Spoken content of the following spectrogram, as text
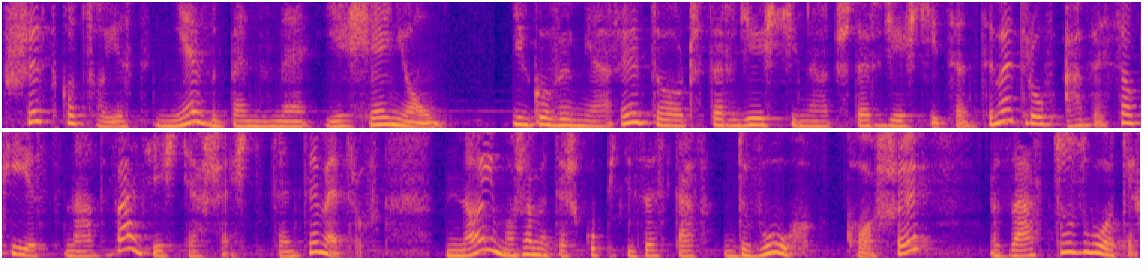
Wszystko, co jest niezbędne jesienią. Jego wymiary to 40 na 40 cm, a wysoki jest na 26 cm. No i możemy też kupić zestaw dwóch koszy za 100 zł.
